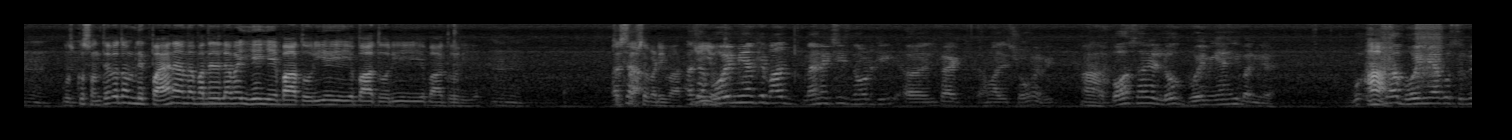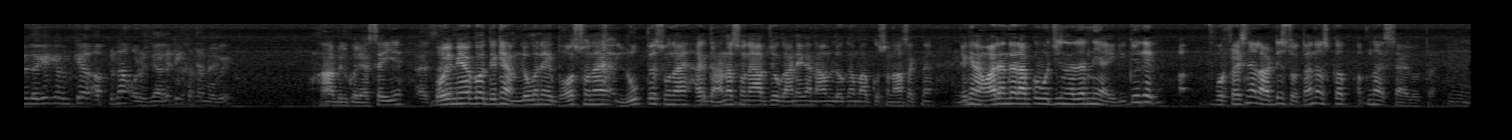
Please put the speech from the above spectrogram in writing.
हम्म, उसको सुनते हुए तो हम लिख पाया ना हमें पता चला भाई ये ये बात हो रही है ये ये बात हो रही है ये बात हो रही है। हम्म। तो सबसे बड़ी बात अच्छा बोहेमिया के बाद मैंने एक चीज़ नोट की इनफैक्ट हमारे शो में भी। हाँ। बहुत सारे लोग बोहेमिया ही बन गए। वो हाँ। इतना बोहेमिया को सुनने लगे कि उनके अपना ओरिजिनलिटी खत्म हो गई। हाँ बिल्कुल ऐसा ही है। बोहेमिया को देखें हम लोगों ने बहुत सुना है लूप पे सुना है हर गाना सुना है आप जो गाने का नाम लोग हम आपको सुना सकते हैं। लेकिन हमारे अंदर आपको वो चीज़ नज़र नहीं आएगी क्योंकि प्रोफेशनल आर्टिस्ट होता है ना उसका अपना स्टाइल होता है। हम्म,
